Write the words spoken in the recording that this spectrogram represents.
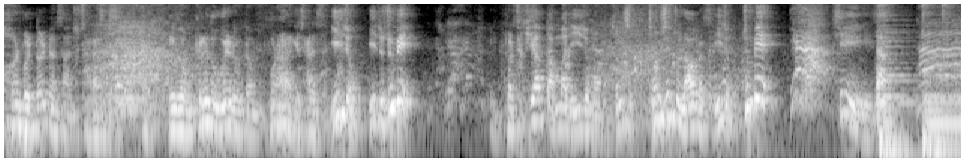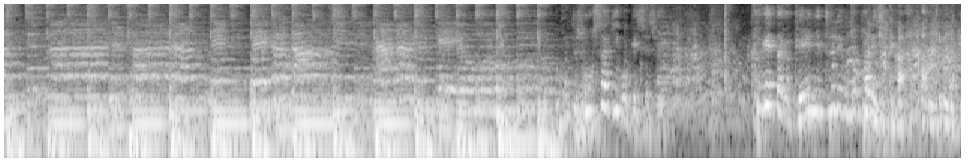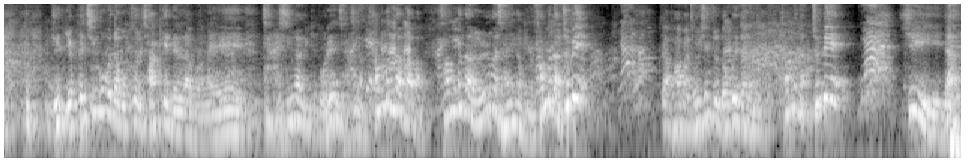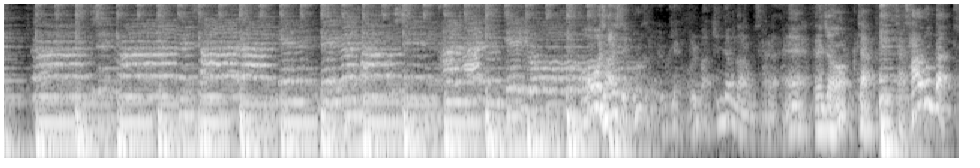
벌벌 떨면서 아주 잘하셨어 그래도 그래도 의외로 좀 무난하게 잘했어 2조 2조 준비! 벌써 기합도 안 맞아 2조 봐 정신 정신줄 나오랬어 2조 준비! 시작! 누구한테 속삭이고 계셔 지금. 크겠다가 괜히 틀리면 쪽팔리니까. 아무튼 이제 옆에 친구보다 목소리 작게 내려고 에이 자신감 있게 노래는 자신감. 3분 단 봐봐 3분 단 얼마나 자신감 있냐 3분 단 준비! 자 봐봐. 정신줄 놓고 있잖아. 3분 단 준비! 시작! 오 잘했어요. 그렇게 이렇게 얼마 긴장도 안 하고 잘해. 그렇죠? 자, 자 4분 단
